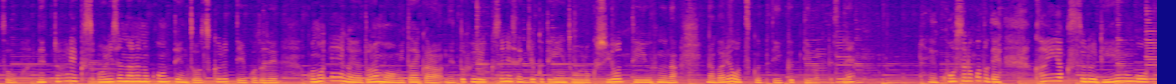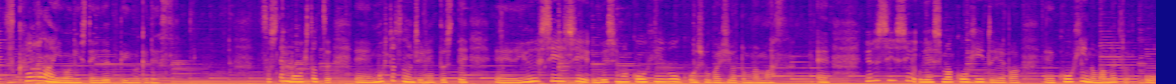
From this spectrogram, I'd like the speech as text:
そうネットフリックスオリジナルのコンテンツを作るっていうことでこの映画やドラマを見たいからネットフリックスに積極的に登録しようっていう風な流れを作っていくっていうわけですね。えこうすることで解約する理由を作らないようにしているっていうわけです。そしてもう一つ、えー、もう一つの事例として、えー、UCC 上島コーヒーをご紹介しようと思います。え UCC 上島コーヒーといえば、え、コーヒーの豆とを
